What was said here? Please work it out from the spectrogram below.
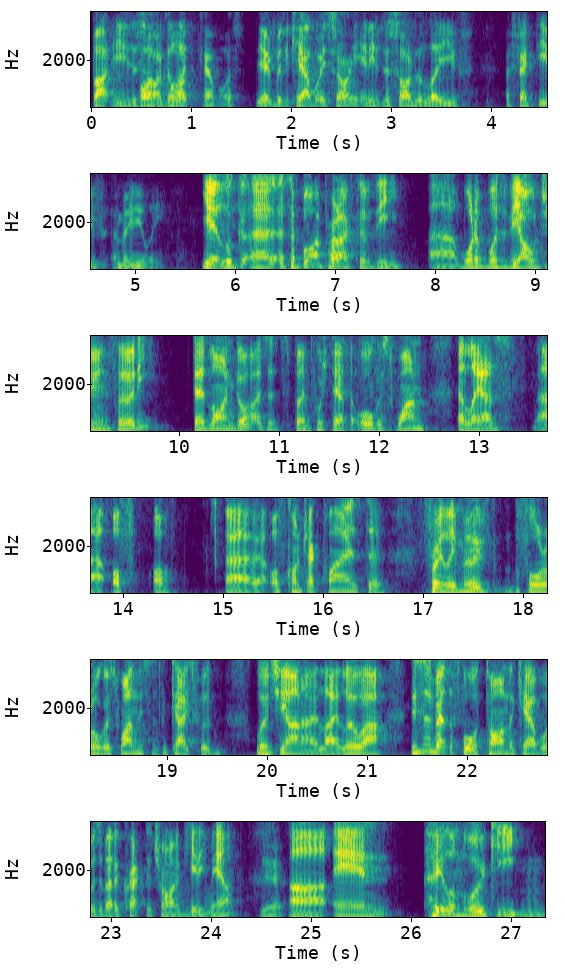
but he's decided to leave Cowboys. Yeah, with the Cowboys, sorry, and he's decided to leave effective immediately. Yeah, look, uh, it's a byproduct of the uh, what it was the old June 30 deadline, mm. guys. It's been pushed out to August 1. It allows uh, off off uh, off contract players to freely move before August 1. This is the case with Luciano Leilua. This is about the fourth time the Cowboys have had a crack to try and get him out. Yeah. Uh, and Heilum Luki, mm.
